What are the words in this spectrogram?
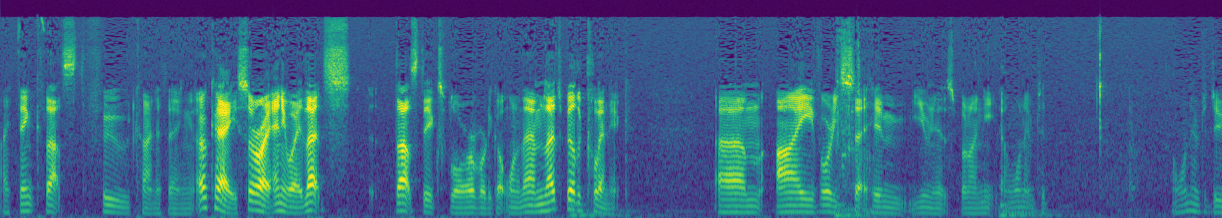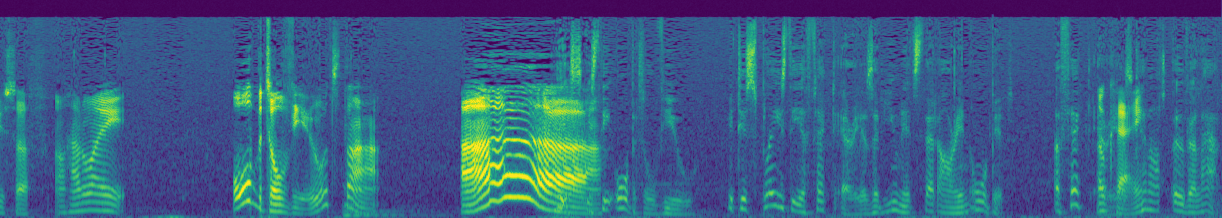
I think that's the food kind of thing. Okay, so right, anyway, let's... That's the Explorer, I've already got one of them. Let's build a clinic. Um, I've already set him units, but I need... I want him to... I want him to do stuff. Oh, how do I... Orbital view? What's that? Ah! This is the orbital view. It displays the effect areas of units that are in orbit. Effect areas Okay. cannot overlap,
